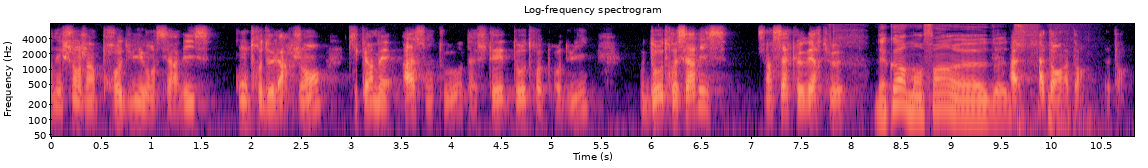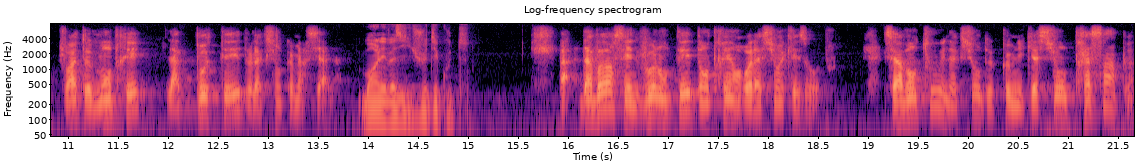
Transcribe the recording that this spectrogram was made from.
On échange un produit ou un service contre de l'argent qui permet à son tour d'acheter d'autres produits ou d'autres services. C'est un cercle vertueux. D'accord, mais enfin... euh, de- Ah, attends, attends, attends. Je voudrais te montrer la beauté de l'action commerciale. Bon, allez, vas-y, je t'écoute. Bah, D'abord, c'est une volonté d'entrer en relation avec les autres. C'est avant tout une action de communication très simple.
